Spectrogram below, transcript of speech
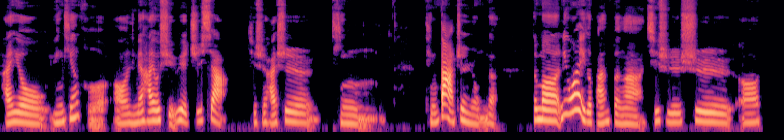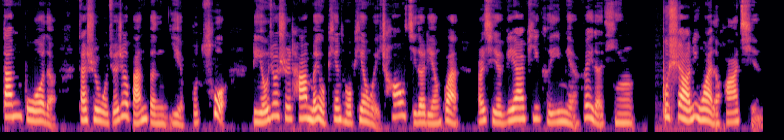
还有云天河，呃，里面还有雪月之下，其实还是挺挺大阵容的。那么另外一个版本啊，其实是呃单播的，但是我觉得这个版本也不错。理由就是它没有片头片尾，超级的连贯，而且 VIP 可以免费的听，不需要另外的花钱。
